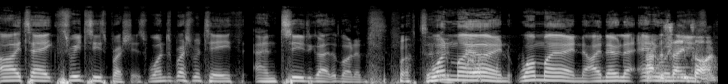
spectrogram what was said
I take three toothbrushes, one to brush my teeth, and two to go at the bottom. well. One my own, one my own. I don't let anyone At the anyone same use. time?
